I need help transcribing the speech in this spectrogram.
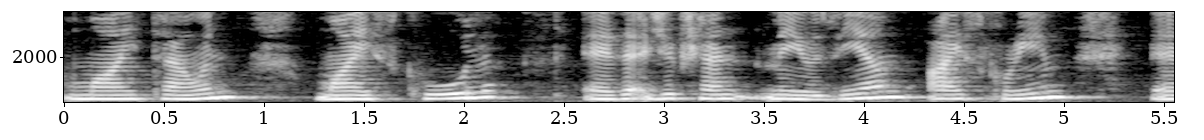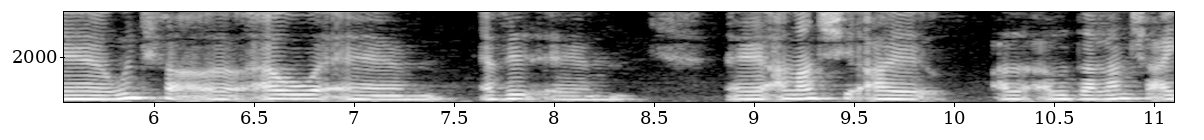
my town my school the Egyptian Museum ice cream وإن شاء a vi- آم، آه، I أو the lunch I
